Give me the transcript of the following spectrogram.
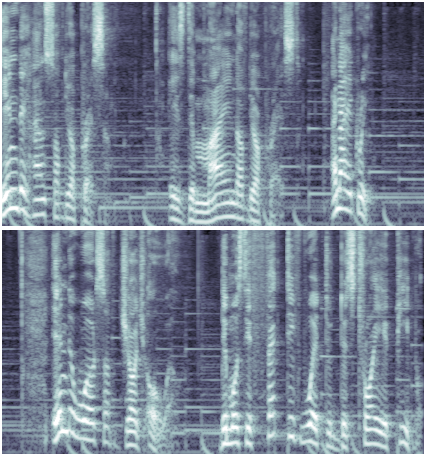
in the hands of the oppressor is the mind of the oppressed. And I agree. In the words of George Orwell, the most effective way to destroy a people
